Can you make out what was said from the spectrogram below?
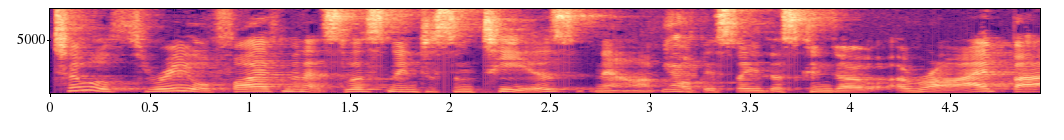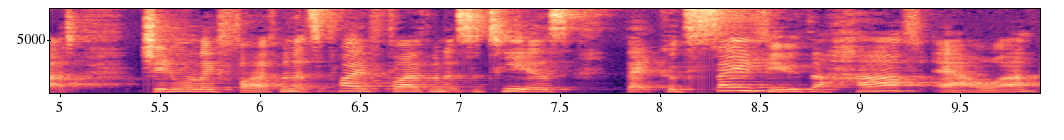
two or three or five minutes listening to some tears. Now, Yeah. obviously, this can go awry, but generally, five minutes play, five minutes of tears, that could save you the half hour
